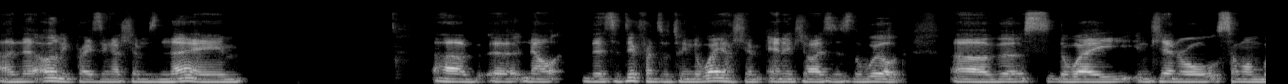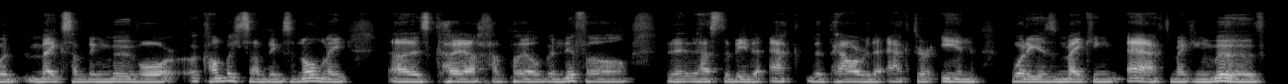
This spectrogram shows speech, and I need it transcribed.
And they're only praising Hashem's name. Uh, uh, now, there's a difference between the way Hashem energizes the world uh, versus the way, in general, someone would make something move or accomplish something. So normally, uh, there's kayach hapel benifel. It has to be the act, the power of the actor in what he is making act, making move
